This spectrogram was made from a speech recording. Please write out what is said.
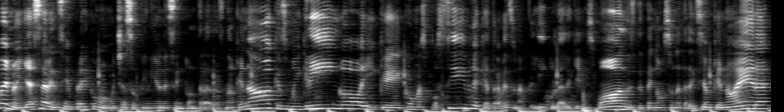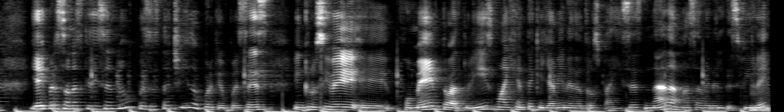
Bueno, ya saben, siempre hay como muchas opiniones encontradas, ¿no? Que no, que es muy gringo y que cómo es posible que a través de una película de James Bond este, tengamos una tradición que no era. Y hay personas que dicen, no, pues está chido porque pues es inclusive eh, fomento al turismo. Hay gente que ya viene de otros países nada más a ver el desfile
